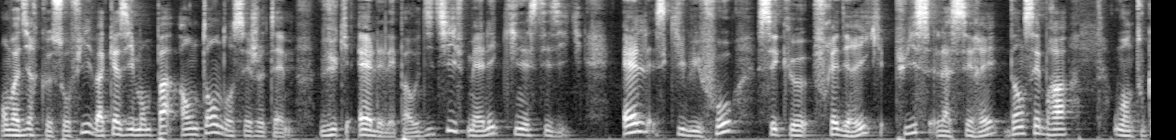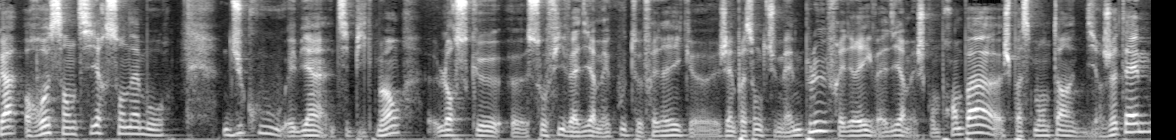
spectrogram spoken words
on va dire que Sophie va quasiment pas entendre ces je t'aime, vu qu'elle, elle n'est pas auditive, mais elle est kinesthésique. Elle, ce qu'il lui faut, c'est que Frédéric puisse la serrer dans ses bras ou en tout cas ressentir son amour. Du coup, eh bien, typiquement, lorsque euh, Sophie va dire, mais écoute, Frédéric, euh, j'ai l'impression que tu m'aimes plus, Frédéric va dire, mais je comprends pas, je passe mon temps à dire je t'aime.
